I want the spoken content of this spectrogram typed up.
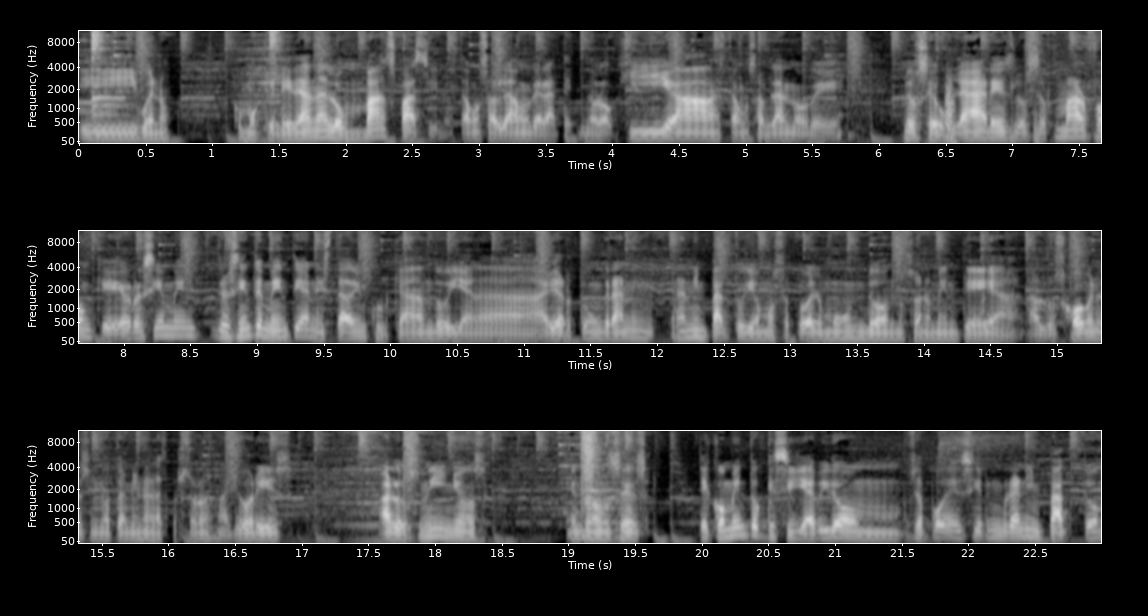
y bueno, como que le dan a lo más fácil. Estamos hablando de la tecnología, estamos hablando de los celulares, los smartphones que recientemente han estado inculcando y han abierto un gran, gran impacto, digamos, a todo el mundo, no solamente a, los jóvenes, sino también a las personas mayores, a los niños. Entonces, te comento que sí, ha habido, se puede decir, un gran impacto.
